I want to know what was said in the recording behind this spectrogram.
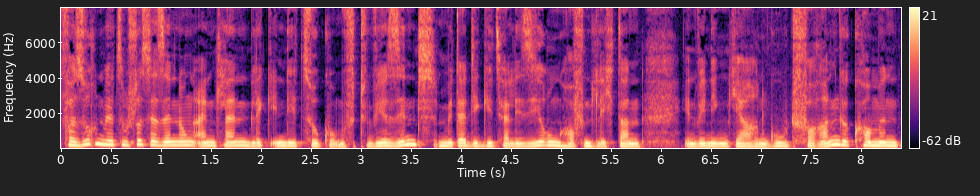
versuchen wir zum Schluss der Sendung einen kleinen Blick in die Zukunft. Wir sind mit der Digitalisierung hoffentlich dann in wenigen Jahren gut vorangekommen.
